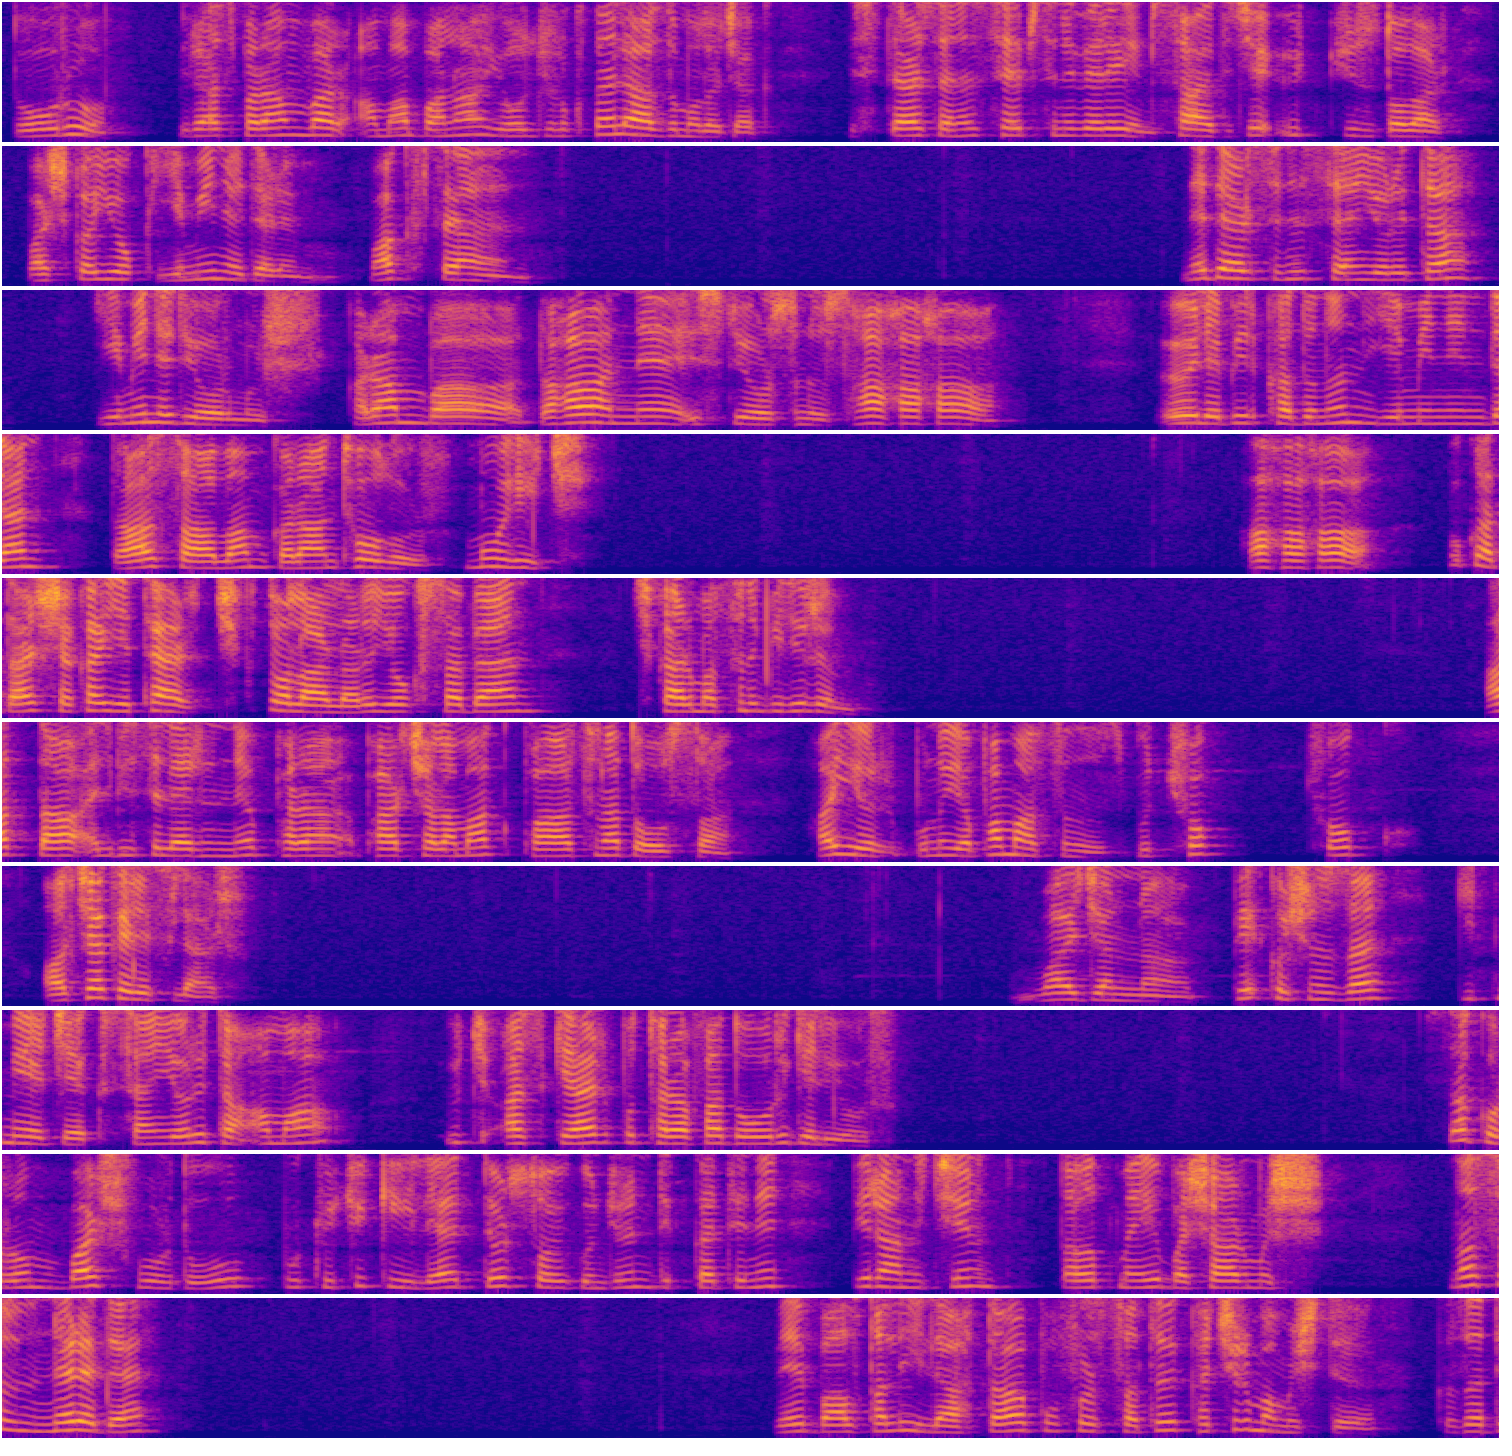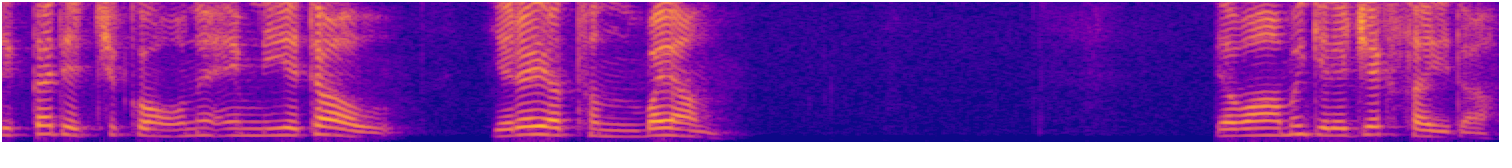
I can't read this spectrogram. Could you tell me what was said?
Doğru. Biraz param var ama bana yolculukta lazım olacak. İsterseniz hepsini vereyim. Sadece 300 dolar. Başka yok yemin ederim. Bak sen. Ne dersiniz senyorita? Yemin ediyormuş. Karamba, daha ne istiyorsunuz? Ha ha ha. Öyle bir kadının yemininden daha sağlam garanti olur mu hiç? Ha ha ha. Bu kadar şaka yeter. Çık dolarları yoksa ben çıkarmasını bilirim. Hatta elbiselerini para, parçalamak pahasına da olsa. Hayır, bunu yapamazsınız. Bu çok çok alçak herifler. Vay canına pek hoşunuza gitmeyecek senyorita ama üç asker bu tarafa doğru geliyor. Sakur'un başvurduğu bu küçük ile dört soyguncunun dikkatini bir an için dağıtmayı başarmış. Nasıl, nerede? Ve baltalı ilah da bu fırsatı kaçırmamıştı. Kıza dikkat et Chico, onu emniyete al. Yere yatın bayan.'' Devamı gelecek sayıda.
